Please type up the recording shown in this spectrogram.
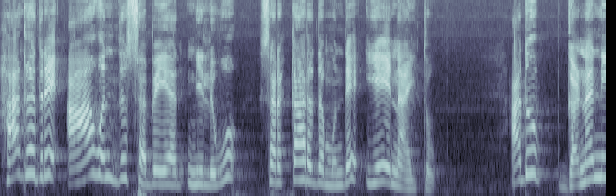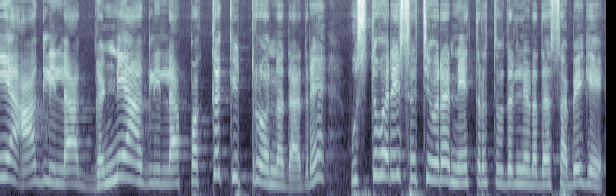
ಹಾಗಾದರೆ ಆ ಒಂದು ಸಭೆಯ ನಿಲುವು ಸರ್ಕಾರದ ಮುಂದೆ ಏನಾಯಿತು? ಅದು ಗಣನೀಯ ಆಗಲಿಲ್ಲ, ಗಣ್ಯ ಆಗಲಿಲ್ಲ ಪಕ್ಕಕ್ಕಿಟ್ಟರು ಅನ್ನೋದಾದರೆ ಉಸ್ತುವಾರಿ ಸಚಿವರ ನೇತೃತ್ವದಲ್ಲಿ ನಡೆದ ಸಭೆಗೆ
